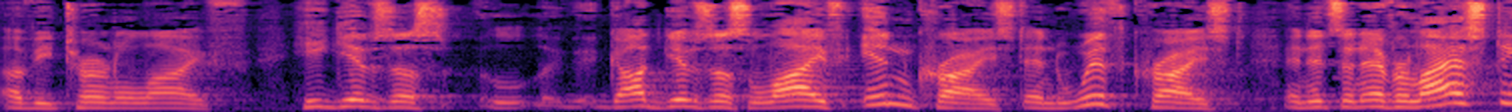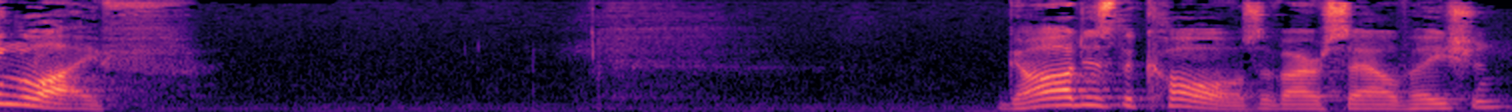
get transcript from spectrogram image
of eternal life he gives us, God gives us life in Christ and with Christ, and it's an everlasting life. God is the cause of our salvation.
